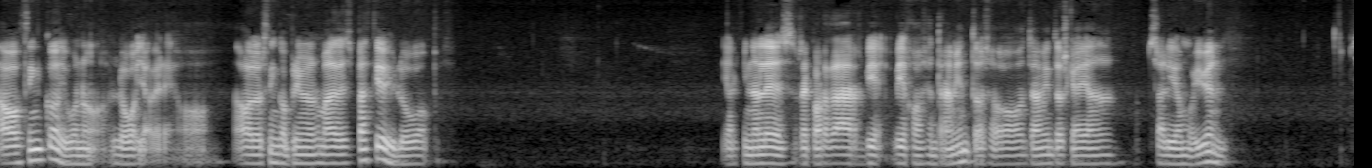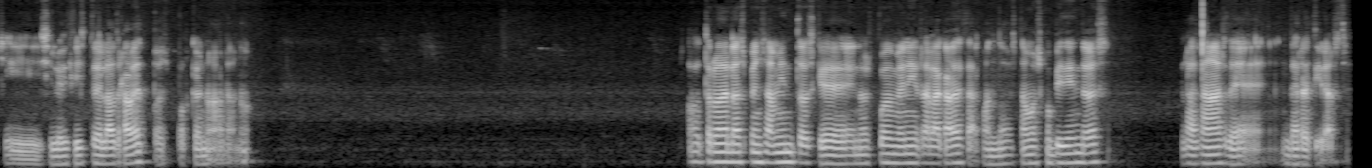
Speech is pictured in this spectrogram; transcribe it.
hago 5 y bueno, luego ya veré. O hago los 5 primeros más despacio y luego pues, y al final es recordar viejos entrenamientos o entrenamientos que hayan salido muy bien. Si, lo hiciste la otra vez, pues ¿por qué no ahora, no? Otro de los pensamientos que nos pueden venir a la cabeza cuando estamos compitiendo es las ganas de, retirarse.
